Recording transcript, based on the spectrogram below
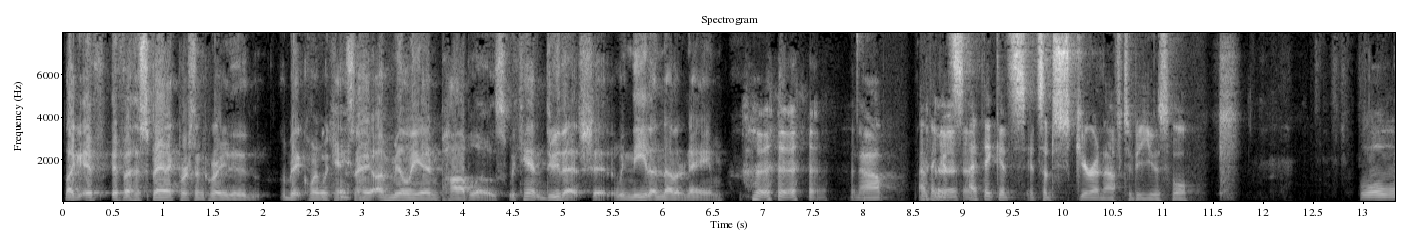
Like if if a Hispanic person created Bitcoin, we can't say a million Pablos. We can't do that shit. We need another name. No, I think it's I think it's it's obscure enough to be useful. Well,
